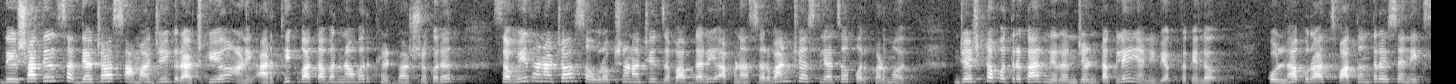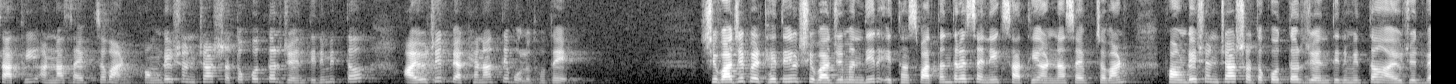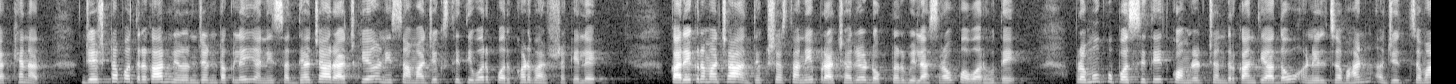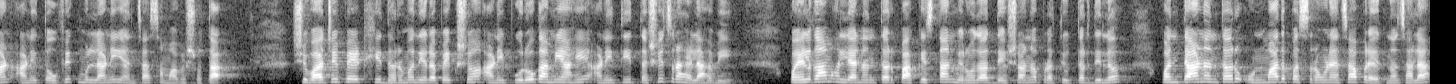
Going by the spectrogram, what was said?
देशातील सध्याच्या सामाजिक राजकीय आणि आर्थिक वातावरणावर थेट भाष्य करत संविधानाच्या संरक्षणाची जबाबदारी आपणा सर्वांची असल्याचं परखड मत ज्येष्ठ पत्रकार निरंजन टकले यांनी व्यक्त केलं. कोल्हापुरात स्वातंत्र्य सैनिक साथी अण्णासाहेब चव्हाण फाउंडेशनच्या शतकोत्तर जयंतीनिमित्त आयोजित व्याख्यानात ते बोलत होते. शिवाजी पेठेतील शिवाजी मंदिर इथं स्वातंत्र्य सैनिक साथी अण्णासाहेब चव्हाण फाउंडेशनच्या शतकोत्तर जयंतीनिमित्त आयोजित व्याख्यानात ज्येष्ठ पत्रकार निरंजन टकले यांनी सध्याच्या राजकीय आणि सामाजिक स्थितीवर परखड भाष्य केले. कार्यक्रमाच्या अध्यक्षस्थानी प्राचार्य डॉक्टर विलासराव पवार होते. प्रमुख उपस्थितीत कॉम्रेड चंद्रकांत यादव अनिल चव्हाण अजित चव्हाण आणि तौफिक मुल्लानी यांचा समावेश होता. शिवाजी पेठ ही धर्मनिरपेक्ष आणि पुरोगामी आहे आणि ती तशीच राहायला हवी पहलगाम हल्ल्यानंतर पाकिस्तान विरोधात देशानं प्रत्युत्तर दिलं पण त्यानंतर उन्माद पसरवण्याचा प्रयत्न झाला.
